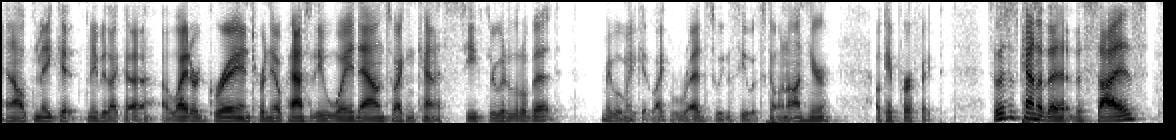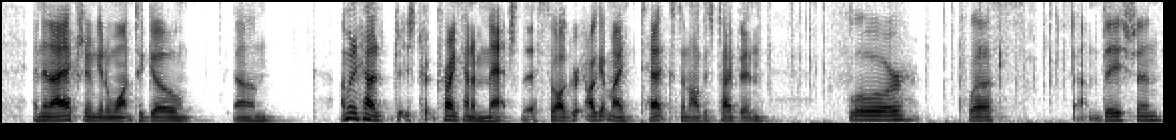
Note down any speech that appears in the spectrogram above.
And I'll make it maybe like a, a lighter gray and turn the opacity way down so I can kind of see through it a little bit. Maybe we'll make it like red so we can see what's going on here. Okay, perfect. So this is kind of the, the size. And then I actually am going to want to go, um, I'm going to kind of just try and kind of match this. So I'll, I'll get my text and I'll just type in floor plus foundation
